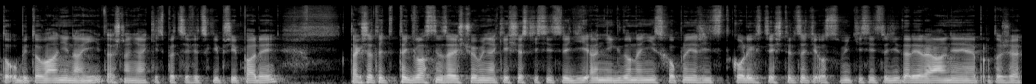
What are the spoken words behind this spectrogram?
to ubytování najít, až na nějaký specifický případy. Takže teď, teď vlastně zajišťujeme nějakých 6 tisíc lidí a nikdo není schopný říct, kolik z těch 48 tisíc lidí tady reálně je, protože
